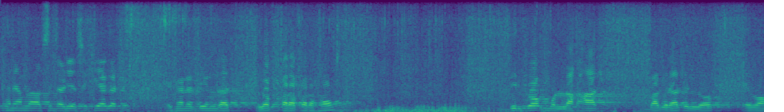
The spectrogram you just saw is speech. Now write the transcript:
এখানে আমরা আছি, দাঁড়িয়ে আছি কেয়াঘাটে। এখানে দিন রাত লোক পারাপার হয়। দীর্ঘ মোল্লাহাট বাগেরহাটের লোক এবং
